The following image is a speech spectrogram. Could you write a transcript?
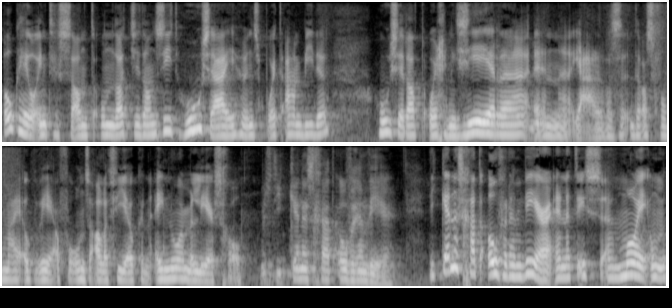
ook heel interessant, omdat je dan ziet hoe zij hun sport aanbieden, hoe ze dat organiseren. En uh, ja, dat was, dat was voor mij ook weer, voor ons alle vier, ook een enorme leerschool. Dus die kennis gaat over en weer? Die kennis gaat over en weer. En het is uh, mooi om,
